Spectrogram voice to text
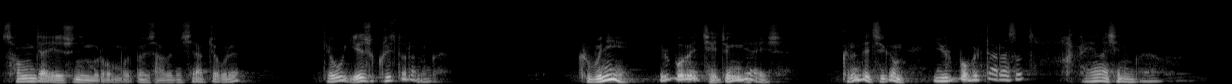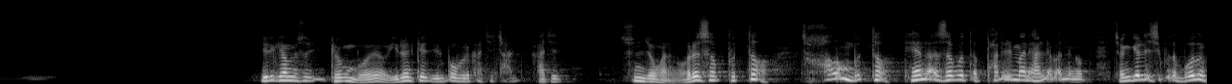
성자 예수님으로 묘사하거든 신학적으로 결국 예수 그리스도라는 거예요. 그분이 율법의 제정자이셔. 그런데 지금 율법을 따라서 잘 행하시는 거예요. 이렇게 하면서 결국 뭐예요? 이렇게 율법을 같이 잘, 같이 순종하는 거. 어려서부터 처음부터 태어나서부터 8일 만에 할례 받는 것부터 정결례식부터 모든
